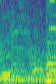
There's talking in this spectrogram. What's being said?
Obrigado.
